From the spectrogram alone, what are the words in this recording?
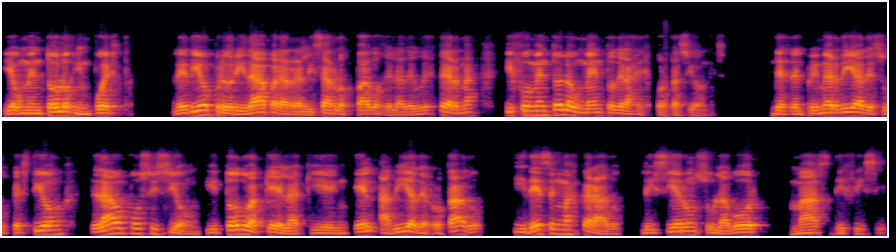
Y aumentó los impuestos, le dio prioridad para realizar los pagos de la deuda externa y fomentó el aumento de las exportaciones. Desde el primer día de su gestión, la oposición y todo aquel a quien él había derrotado y desenmascarado le hicieron su labor más difícil.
